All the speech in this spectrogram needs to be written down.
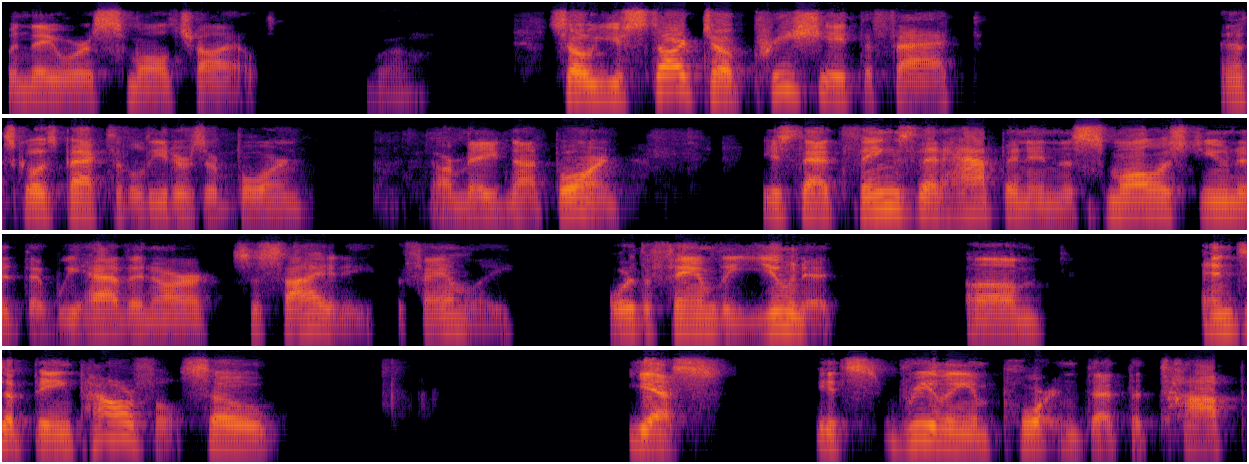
when they were a small child. Wow. So you start to appreciate the fact, and this goes back to the leaders are born, are made, not born, is that things that happen in the smallest unit that we have in our society, the family, or the family unit, um, ends up being powerful. So, yes, it's really important that the top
